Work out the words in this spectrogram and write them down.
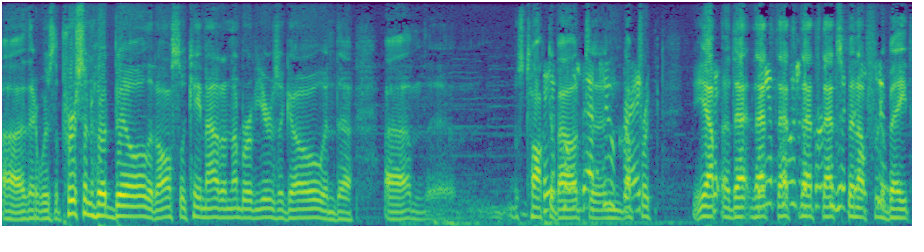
Uh, there was the personhood bill that also came out a number of years ago and uh, um, uh, was talked about. That too. For, yeah, they, that that that that, that has been up for too. debate.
